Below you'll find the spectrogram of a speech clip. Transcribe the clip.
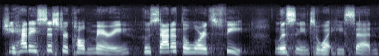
She had a sister called Mary who sat at the Lord's feet listening to what he said.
